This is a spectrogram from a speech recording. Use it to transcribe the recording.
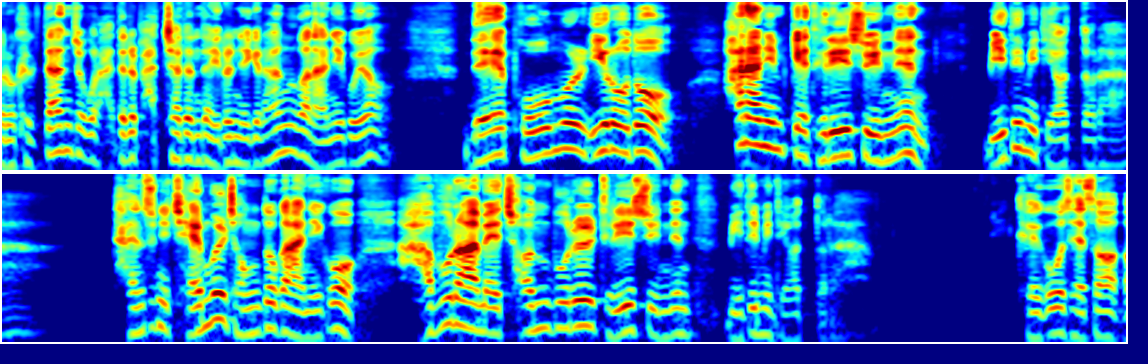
여러분 극단적으로 아들을 바쳐야 된다 이런 얘기를 하는 건 아니고요. 내 보험을 이뤄도 하나님께 드릴 수 있는 믿음이 되었더라. 단순히 재물 정도가 아니고 아브라함의 전부를 드릴 수 있는 믿음이 되었더라. 그곳에서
